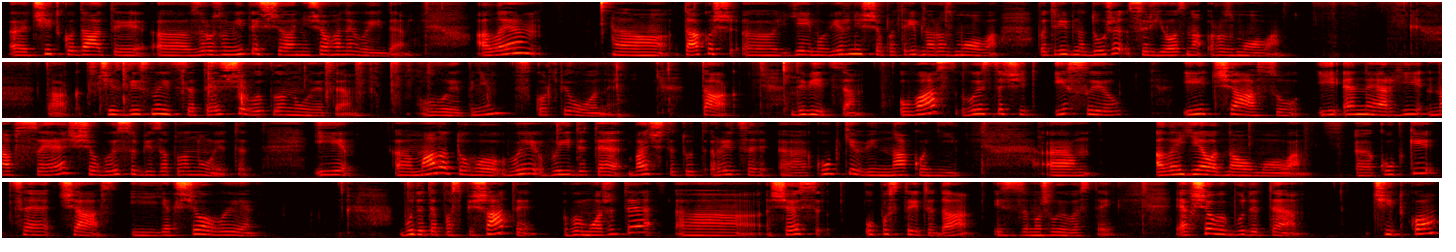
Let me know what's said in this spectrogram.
е, чітко дати е, зрозуміти, що нічого не вийде. Але також є ймовірність, що потрібна розмова. Потрібна дуже серйозна розмова. Так, чи здійсниться те, що ви плануєте у липні, скорпіони? Так, дивіться, у вас вистачить і сил, і часу, і енергії на все, що ви собі заплануєте. І е, мало того, ви вийдете, бачите, тут рицар е, кубків, він на коні. Е, але є одна умова. Кубки це час. І якщо ви будете поспішати, ви можете щось упустити да, із можливостей. Якщо ви будете чітко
